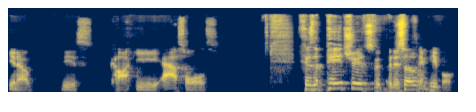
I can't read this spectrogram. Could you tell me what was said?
you know these cocky assholes. Because the Patriots, but, but it's so, the same people.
